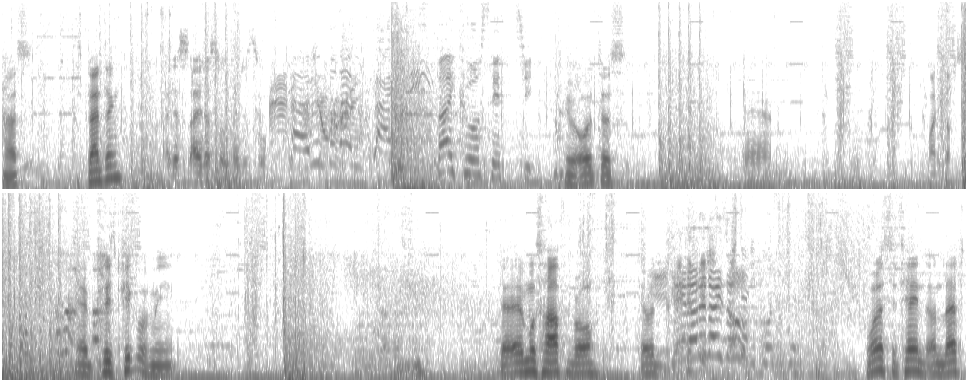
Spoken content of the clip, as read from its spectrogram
Nice. He's planting. alter, so, alter, so. saw, You ult this. Yeah. Yeah, please pick with me. Der, er muss hafen, Bro. Der wird... One is detained on left.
